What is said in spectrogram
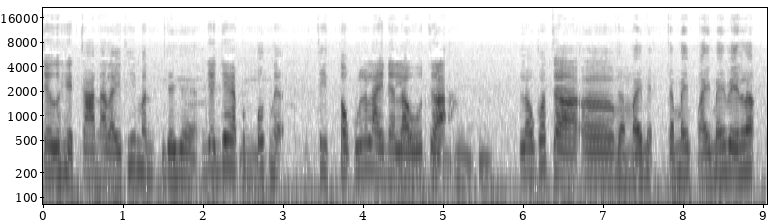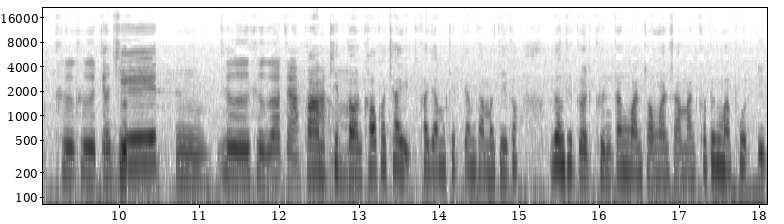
เจอเหตุการณ์อะไรที่มันแย่ๆแย่ๆปึ๊กๆเนี่ยจิตตกหรืออะไรเนี่ยเราจะอืมอืมเราก็จะเออจะไปไม่จะไม่ไปไม่เว้นละคือคือจะจะหยุดคิดอืมคือคือก็จะความหคิดตอนเขาเขาใช่เขาย้ำคิดย้ำทำบางทีเขาเรื่องที่เกิดขึ้นตั้งวันสองวันสามวันเขาถึงมาพูดอีก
